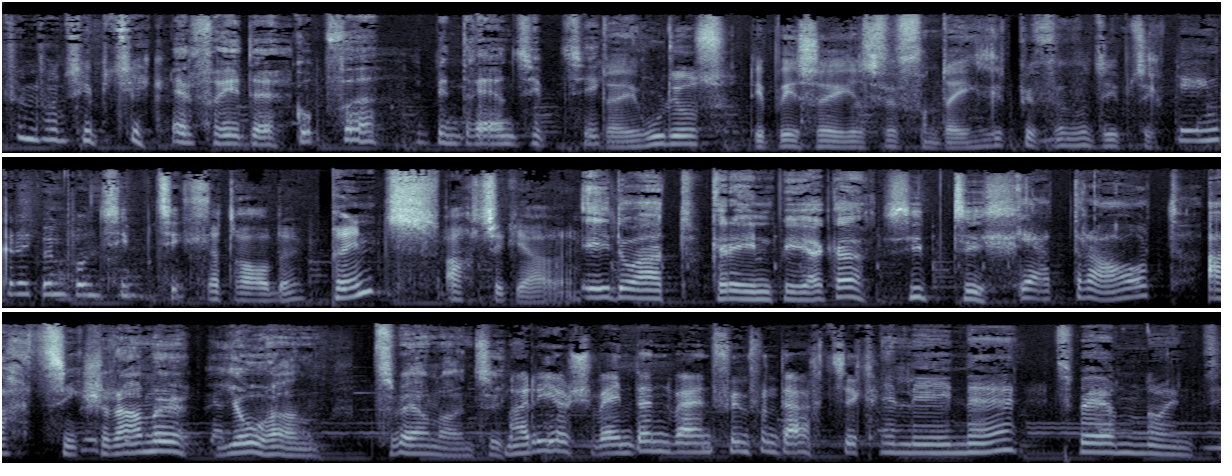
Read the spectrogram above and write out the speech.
75. Elfriede Kupfer, ich bin 73. Der Julius, die bessere Hilfe von der Ingrid, bin 75. Die Ingrid 75. der Traude. Prinz, 80 Jahre. Eduard Krenberger, 70. Gertraud 80. Schrammel Johann, 92. Maria Schwendenwein 85. Helene 92.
